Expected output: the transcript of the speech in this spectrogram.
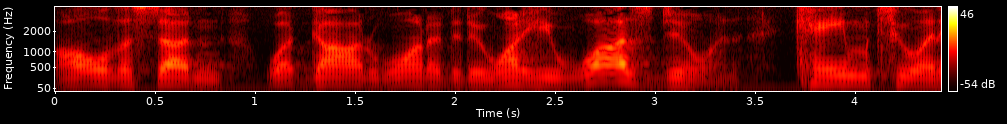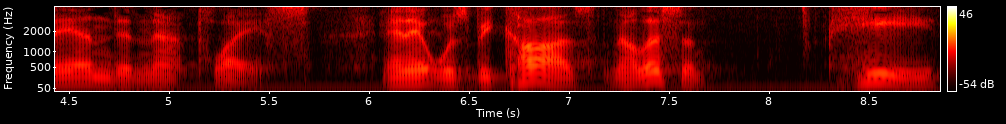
All of a sudden, what God wanted to do, what He was doing, came to an end in that place. And it was because, now listen, he,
